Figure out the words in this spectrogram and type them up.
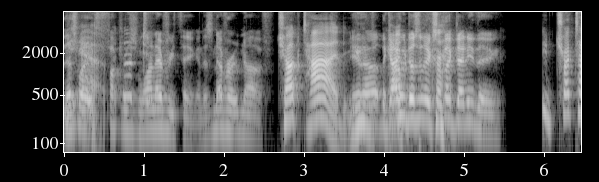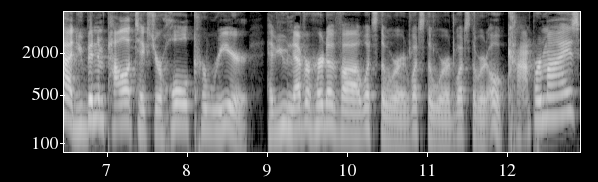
That's why Yeah. fucking just want everything, and there's never enough. Chuck Todd. You know, the guy who doesn't expect anything. Chuck Todd, you've been in politics your whole career. Have you never heard of uh what's the word? What's the word? What's the word? Oh, compromise?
